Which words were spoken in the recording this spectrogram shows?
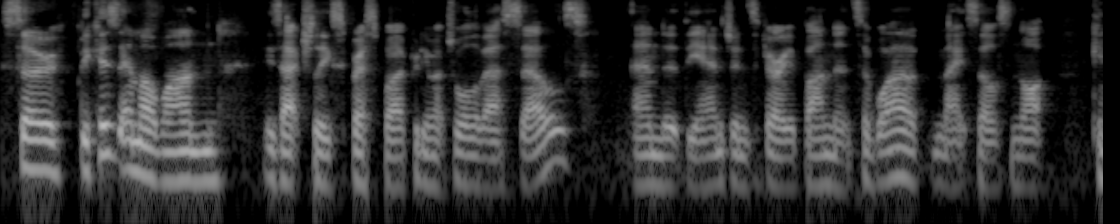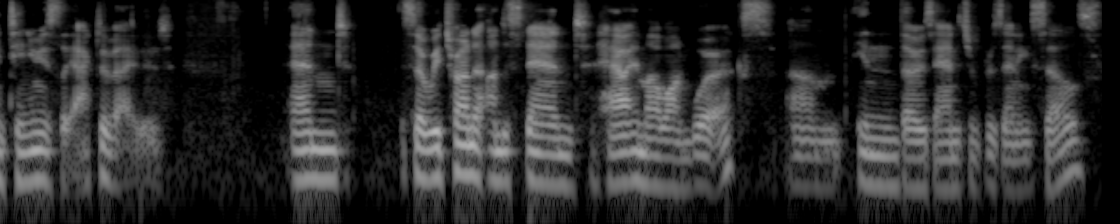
So because MR1 is actually expressed by pretty much all of our cells, and the antigen is very abundant, so why are mate cells not continuously activated? And so we're trying to understand how MR1 works um, in those antigen presenting cells.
